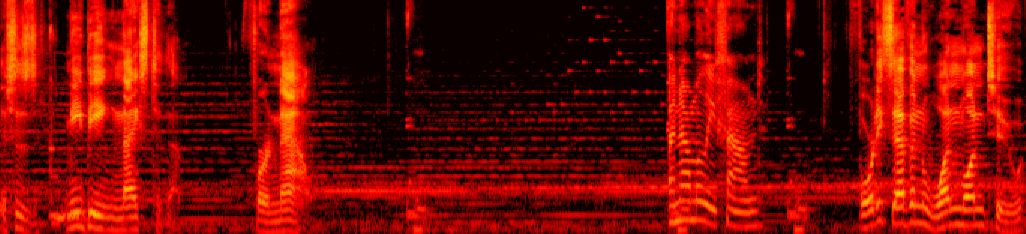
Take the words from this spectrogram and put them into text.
This is me being nice to them. For now. Anomaly found. 47112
